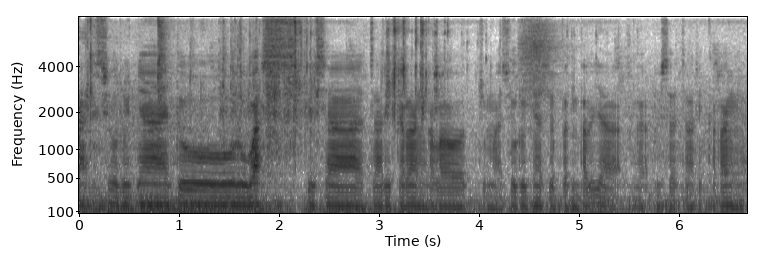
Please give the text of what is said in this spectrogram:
air surutnya itu luas bisa cari kerang kalau cuma surutnya sebentar ya nggak bisa cari kerang ya.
